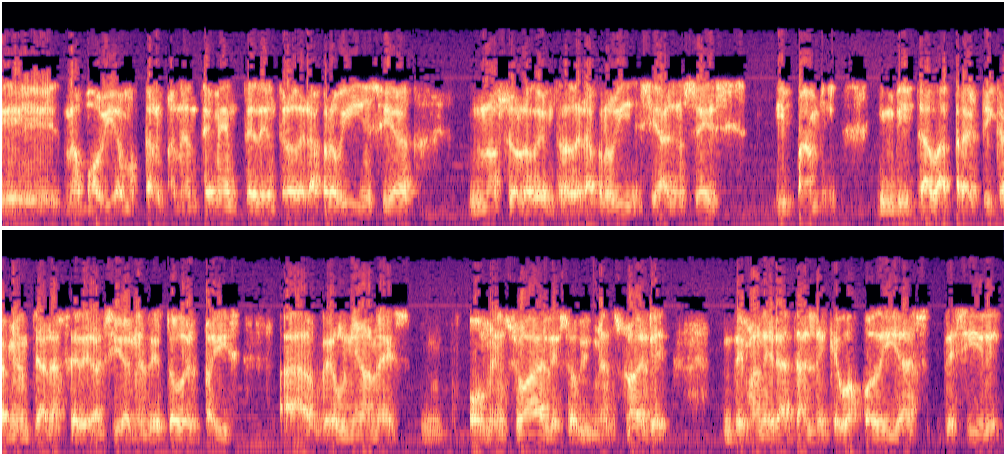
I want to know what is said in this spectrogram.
eh, nos movíamos permanentemente dentro de la provincia, no solo dentro de la provincia, ANSES y PAMI invitaba prácticamente a las federaciones de todo el país a reuniones o mensuales o bimensuales, de manera tal de que vos podías decir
